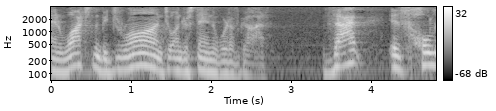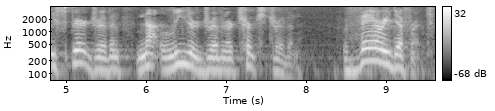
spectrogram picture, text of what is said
and watch them be drawn to understand the Word of God. That is Holy Spirit driven, not leader driven or church driven. Very different.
